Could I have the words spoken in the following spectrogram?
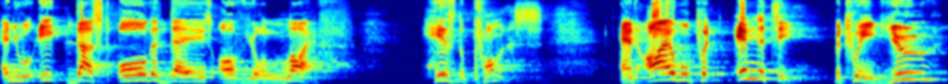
and you will eat dust all the days of your life. Here's the promise. And I will put enmity between you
